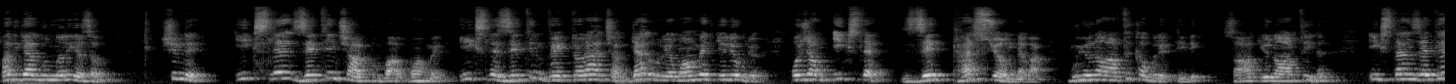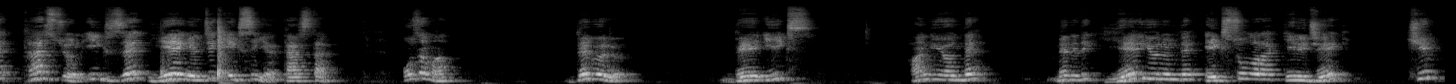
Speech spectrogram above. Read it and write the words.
Hadi gel bunları yazalım. Şimdi x ile z'in çarpımı bak Muhammed. x ile z'in vektörel çarpımı. Gel buraya Muhammed geliyor buraya. Hocam x ile z ters yönde bak. Bu yönü artı kabul ettiydik. Saat yönü artıydı. x'ten z'e ters yön. x, z, y'ye gelecek eksi y. Tersten. O zaman d bölü dx hangi yönde? Ne dedik? Y yönünde eksi olarak gelecek. Kim?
